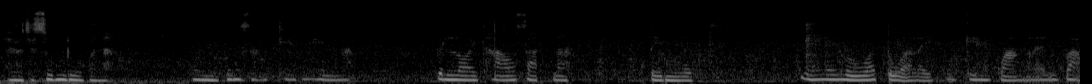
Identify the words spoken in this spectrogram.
เดี๋ยวเราจะซุ่มดูก่อนนะมันเพิ่งสังเกตไม่เห็นนะเป็นรอยเท้าสัตว์นะเต็มเลยไม่รู้ว่าตัวอะไรเก้งกวางอะไรหรือเปล่า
